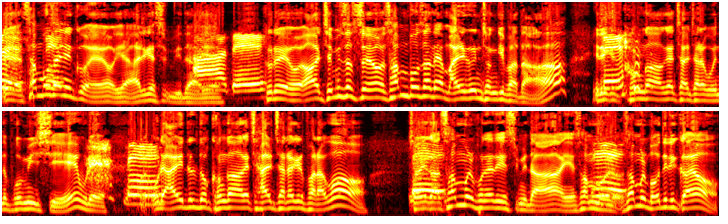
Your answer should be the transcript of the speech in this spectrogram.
예, 네, 삼보산일 거예요. 예, 알겠습니다. 아, 예. 네. 그래요. 아, 재밌었어요. 삼보산의 맑은 전기바다. 이렇게 네. 건강하게 잘 자라고 있는 보미 씨. 우리, 네. 우리 아이들도 건강하게 잘 자라길 바라고 저희가 네. 선물 보내드리겠습니다. 예, 선물. 네. 선물 뭐 드릴까요?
